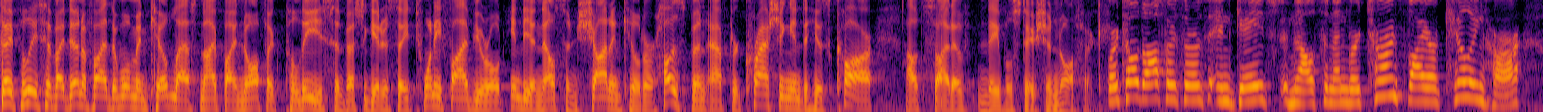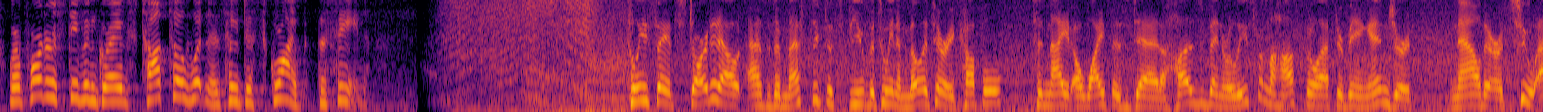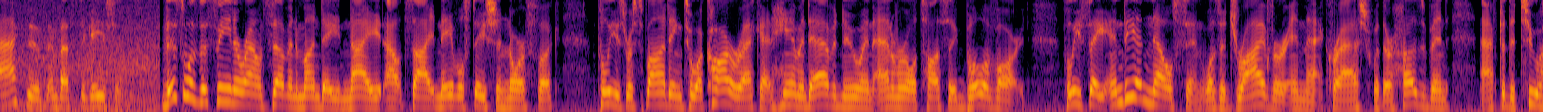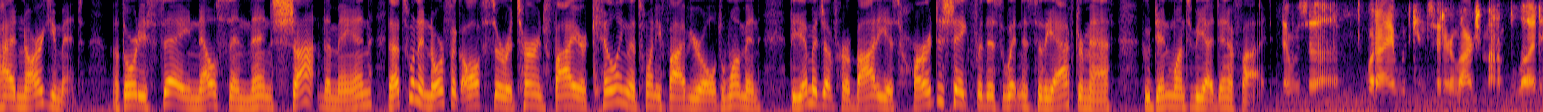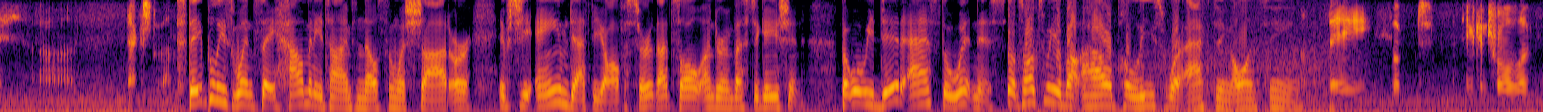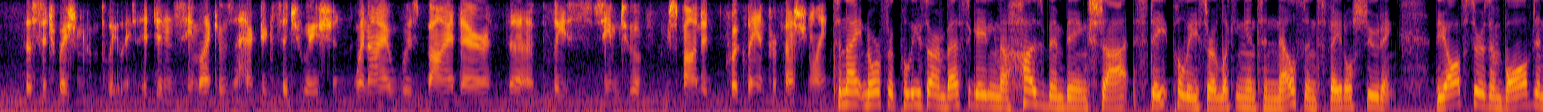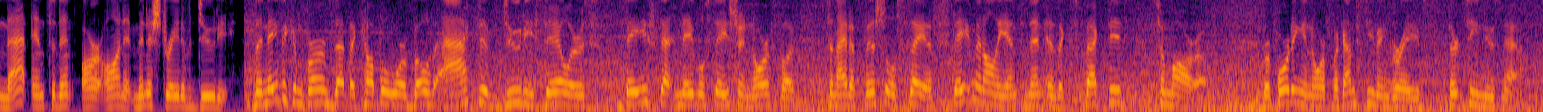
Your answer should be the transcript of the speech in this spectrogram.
State police have identified the woman killed last night by Norfolk police. Investigators say 25-year-old India Nelson shot and killed her husband after crashing into his car outside of Naval Station Norfolk. We're told officers engaged Nelson and returned fire, killing her. Reporter Stephen Graves talked to a witness who described the scene. Police say it started out as a domestic dispute between a military couple. Tonight, a wife is dead, a husband released from the hospital after being injured, now there are two active investigations. This was the scene around 7 Monday night outside Naval Station Norfolk. Police responding to a car wreck at Hammond Avenue and Admiral Taussig Boulevard. Police say India Nelson was a driver in that crash with her husband after the two had an argument. Authorities say Nelson then shot the man. That's when a Norfolk officer returned fire, killing the 25 year old woman. The image of her body is hard to shake for this witness to the aftermath who didn't want to be identified. There was a what I would consider a large amount of blood uh, next to them. State police wouldn't say how many times Nelson was shot or if she aimed at the officer. That's all under investigation. But what we did ask the witness, so talk to me about how police were acting on scene. They looked in control of the situation completely. It like it was a hectic situation. When I was by there, the police seemed to have responded quickly and professionally. Tonight, Norfolk police are investigating the husband being shot. State police are looking into Nelson's fatal shooting. The officers involved in that incident are on administrative duty. The Navy confirms that the couple were both active duty sailors based at Naval Station Norfolk. Tonight, officials say a statement on the incident is expected tomorrow. Reporting in Norfolk, I'm Stephen Graves, 13 News Now.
